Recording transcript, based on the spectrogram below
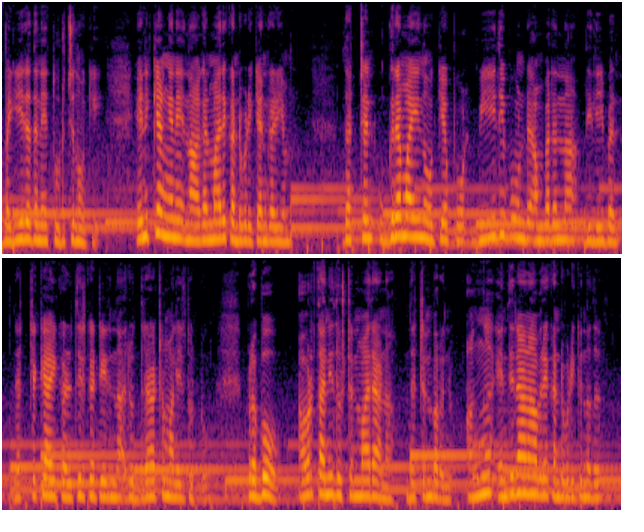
ഭഗീരഥനെ തുറച്ചു നോക്കി. എനിക്കങ്ങനെ നാഗന്മാരെ കണ്ടുപിടിക്കാൻ കഴിയും? ദക്ഷൻ ഉഗ്രമായി നോക്കിയപ്പോൾ ഭീതി പൂണ്ട് അമ്പരന്ന ദിലീപൻ ദക്ഷയ്ക്കായി കഴുത്തിൽ കെട്ടിയിരുന്ന രുദ്രാക്ഷമലയിൽ തൊട്ടു. പ്രഭോ അവർ തനി ദുഷ്ടന്മാരാണ് ദക്ഷൻ പറഞ്ഞു. അങ്ങ് എന്തിനാണ് അവരെ കണ്ടുപിടിക്കുന്നത്?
